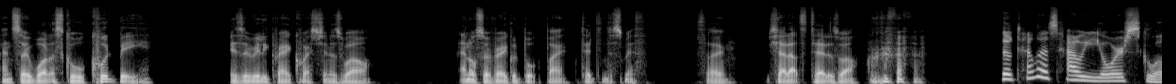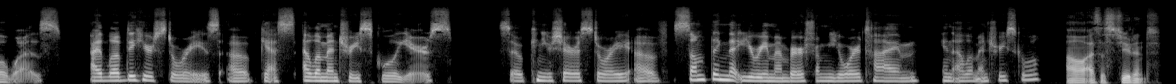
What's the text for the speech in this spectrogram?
And so, what a school could be is a really great question as well. And also a very good book by Ted Dintersmith. So, shout out to Ted as well. so, tell us how your school was. I love to hear stories of guests' elementary school years. So, can you share a story of something that you remember from your time in elementary school? Oh, as a student.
